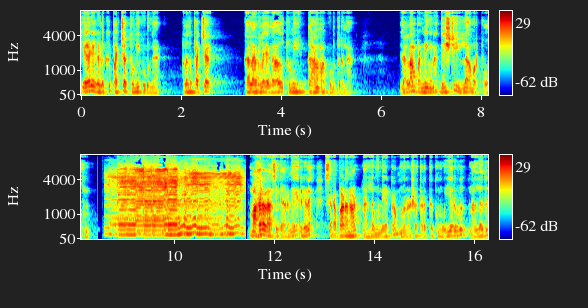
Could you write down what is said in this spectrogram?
ஏழைகளுக்கு பச்சை துணி கொடுங்க. அல்லது பச்சை கலரில் ஏதாவது துணி தானமாக கொடுத்துருங்க இதெல்லாம் பண்ணிங்கன்னா திருஷ்டி இல்லாமற் போகும். மகர ராசிக்கார நேயர்களே சிறப்பான நாள் நல்ல முன்னேற்றம் உங்கள் நட்சத்திரத்துக்கும் உயர்வு நல்லது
